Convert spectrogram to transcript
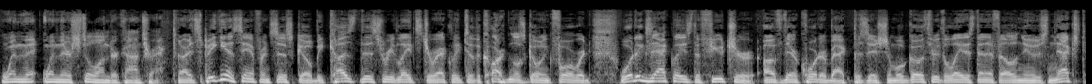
when they, when they're still under contract. All right, speaking of San Francisco, because this relates directly to the Cardinals going forward, what exactly is the future of their quarterback position? We'll go through the latest NFL news next.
